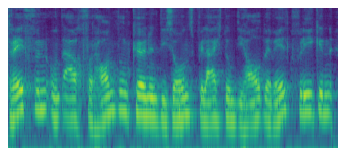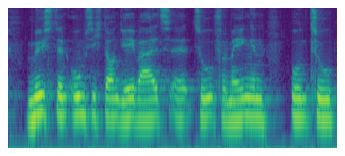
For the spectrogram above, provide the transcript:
treffen und auch verhandeln können, die sonst vielleicht um die halbe Welt fliegen müssten, um sich dann jeweils äh, zu vermengen und zu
